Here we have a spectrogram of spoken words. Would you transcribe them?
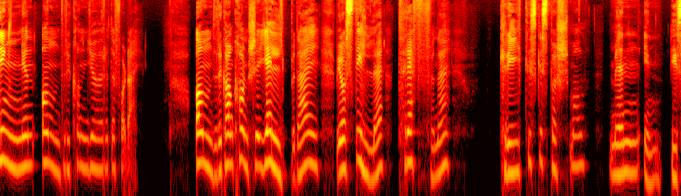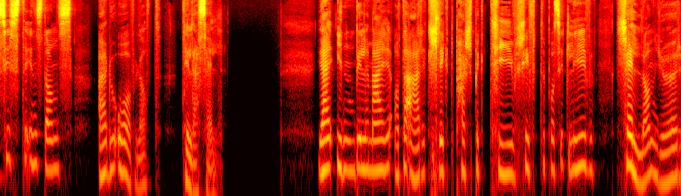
Ingen andre kan gjøre det for deg. Andre kan kanskje hjelpe deg ved å stille treffende, kritiske spørsmål, men inn, i siste instans er du overlatt til deg selv. Jeg innbiller meg at det er et slikt perspektivskifte på sitt liv Kielland gjør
